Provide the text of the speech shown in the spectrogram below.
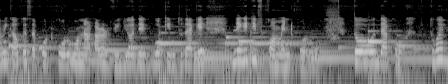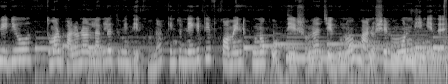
আমি কাউকে সাপোর্ট করব না, কারোর ভিডিও দেখব, কিন্তু তাকে নেগেটিভ কমেন্ট করব। তো দেখো, তুমি ভিডিও তোমার ভালো না লাগলে তুমি দেখো না, কিন্তু নেগেটিভ কমেন্ট কোনো করতে এসো না, যেগুলো মানুষের মন ভেঙে দেয়।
